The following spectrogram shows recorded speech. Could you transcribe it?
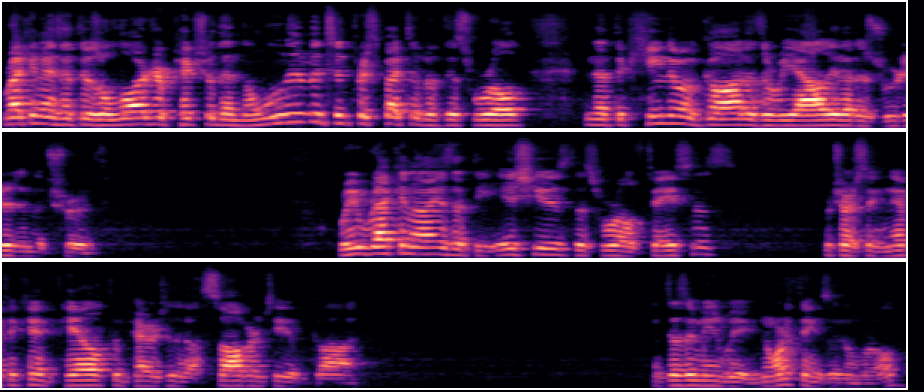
recognize that there's a larger picture than the limited perspective of this world, and that the kingdom of God is a reality that is rooted in the truth. We recognize that the issues this world faces, which are significant, pale compared to the sovereignty of God. It doesn't mean we ignore things in the world,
